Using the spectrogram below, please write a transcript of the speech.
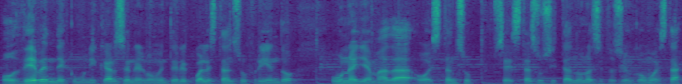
o deben de comunicarse en el momento en el cual están sufriendo una llamada o están se está suscitando una situación como esta.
